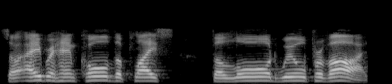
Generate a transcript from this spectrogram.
So Abraham called the place, the Lord will provide.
